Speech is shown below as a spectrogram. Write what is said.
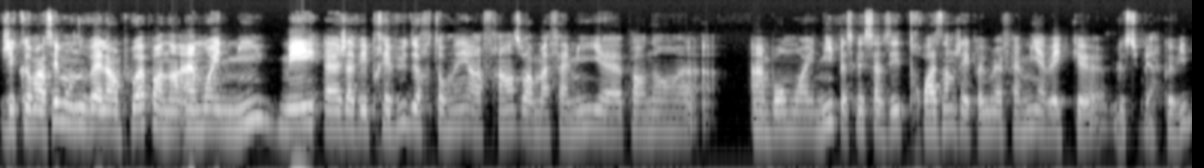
j'ai commencé mon nouvel emploi pendant un mois et demi, mais euh, j'avais prévu de retourner en France voir ma famille pendant un bon mois et demi parce que ça faisait trois ans que j'avais pas vu ma famille avec le super COVID.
